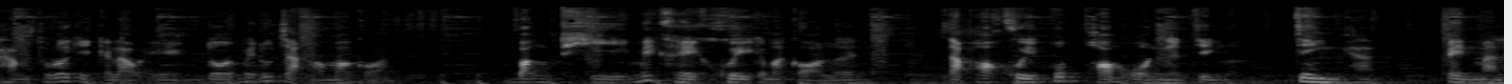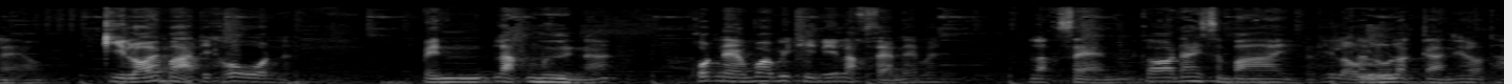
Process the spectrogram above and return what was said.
ทำธุรกิจกับเราเอง โดยไม่รู้จักเรามาก่อน บางทีไม่เคยคุยกันมาก่อนเลย แต่พอคุยปุ๊บพร้อมโอนเงินจริงเหรอ จริงครับ เป็นมาแล้ว กี่ร้อยบาทที่เขาโอนน่ะเป็นหลักหมื่นนะโค้ดแนมว่าวิธีนี้หลักแสนได้ไหมหลักแสนก็ได้สบายที่เราถ้รู้รู้หลักการที่เราท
